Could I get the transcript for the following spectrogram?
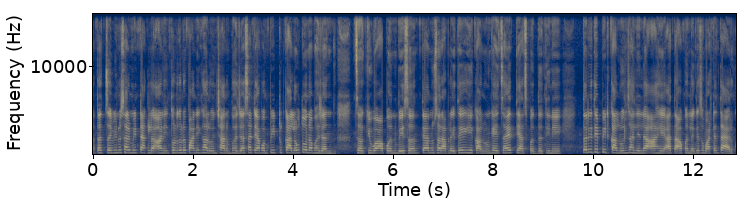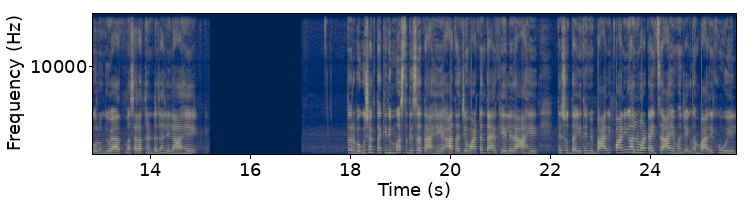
आता चवीनुसार मीठ टाकलं आणि थोडं थोडं पाणी घालून छान भज्यासाठी आपण पीठ कालवतो ना भज्यांचं किंवा आपण बेसन त्यानुसार आपल्या इथे हे कालवून घ्यायचं आहे त्याच पद्धतीने. तर इथे पीठ कालवून झालेलं आहे. आता आपण लगेच वाटण तयार करून घेऊयात. मसाला थंड झालेला आहे. तर बघू शकता किती मस्त दिसत आहे. आता जे वाटण तयार केलेलं आहे ते सुद्धा इथे मी बारीक पाणी घालून वाटायचं आहे म्हणजे एकदम बारीक होईल.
